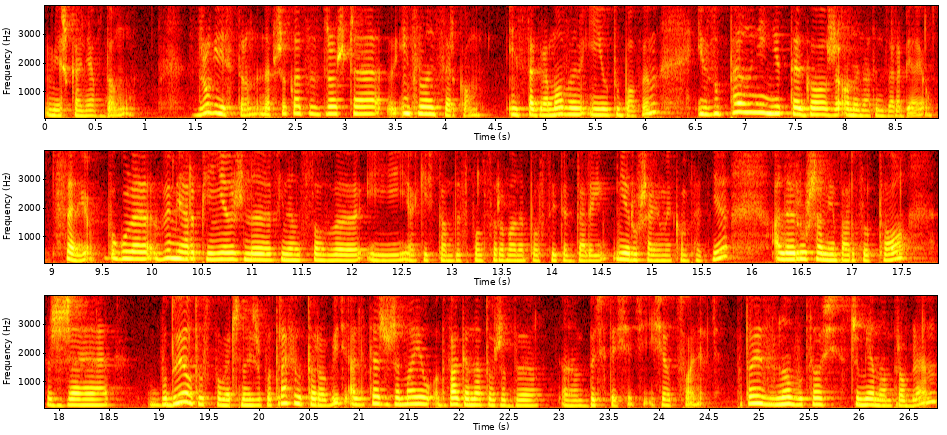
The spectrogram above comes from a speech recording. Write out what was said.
mieszkania w domu. Z drugiej strony, na przykład zazdroszczę influencerkom instagramowym i youtubowym i zupełnie nie tego, że one na tym zarabiają. Serio. W ogóle wymiar pieniężny, finansowy i jakieś tam desponsorowane posty i tak dalej nie ruszają mnie kompletnie, ale rusza mnie bardzo to, że budują tą społeczność, że potrafią to robić, ale też, że mają odwagę na to, żeby e, być w tej sieci i się odsłaniać. Bo to jest znowu coś, z czym ja mam problem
